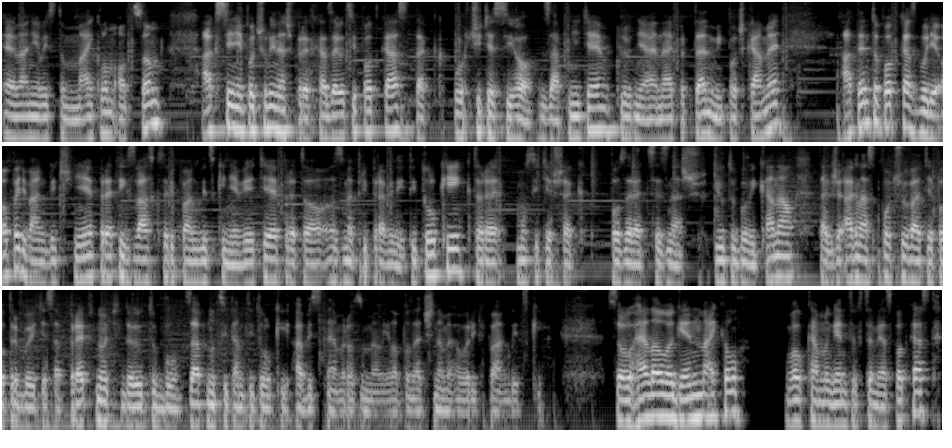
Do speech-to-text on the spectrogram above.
evangelistom Michaelom Otcom. Ak ste nepočuli náš predchádzajúci podcast, tak určite si ho zapnite, kľudne aj najprv ten, my počkáme. A tento podcast bude opäť v angličtine pre tých z vás, ktorí po anglicky neviete, preto sme pripravili titulky, ktoré musíte však pozerať cez náš YouTube kanál, takže ak nás počúvate, potrebujete sa prepnúť do YouTube, zapnúť si tam titulky, aby ste nám rozumeli, lebo začíname hovoriť po anglicky. So hello again, Michael. Welcome again to Chcem viac podcast.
